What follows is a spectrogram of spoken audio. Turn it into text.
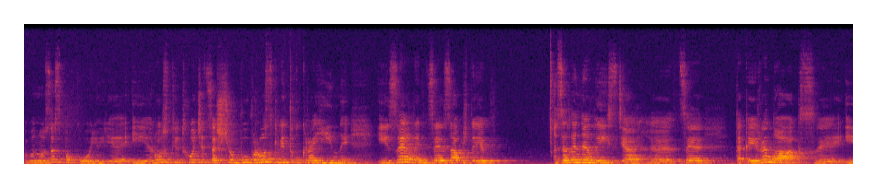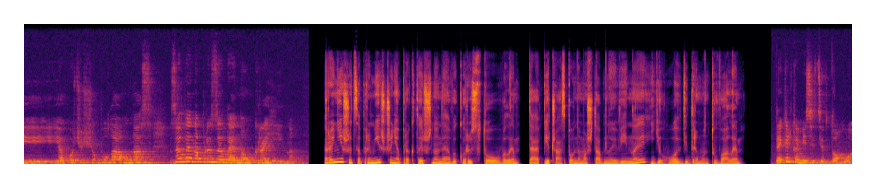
воно заспокоює і розквіт. Хочеться, щоб був розквіт України. І зелень це завжди зелене листя, е, це такий релакс. е, І я хочу, щоб була у нас зелена призелена Україна. Раніше це приміщення практично не використовували, та під час повномасштабної війни його відремонтували. Декілька місяців тому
